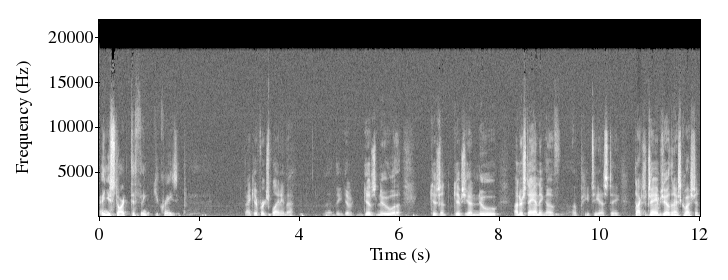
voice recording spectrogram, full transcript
and you start to think you're crazy. Thank you for explaining that. That give, gives new uh, gives a, gives you a new understanding of, of PTSD. Dr. James, you have the next question.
